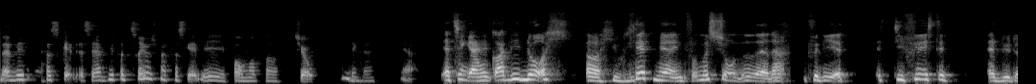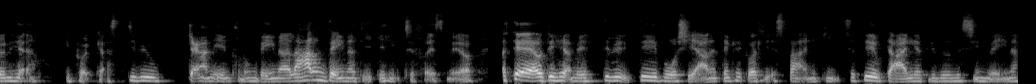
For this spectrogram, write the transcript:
hvad vi forskellige altså, Vi får trives med forskellige former for sjov. Det kan, ja. Jeg tænker, jeg kan godt lige nå at hive lidt mere information ud af dig, fordi at de fleste af lytterne her i podcast, de vil jo gerne ændre nogle vaner, eller har nogle vaner, de ikke er helt tilfredse med. Og, og det er jo det her med, det, det er vores hjerne, den kan godt lide at spare energi, så det er jo dejligt at blive ved med sine vaner.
